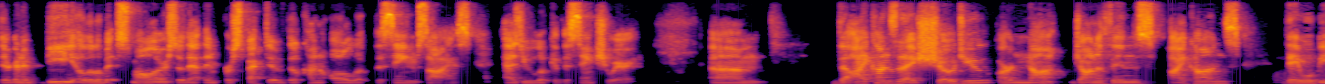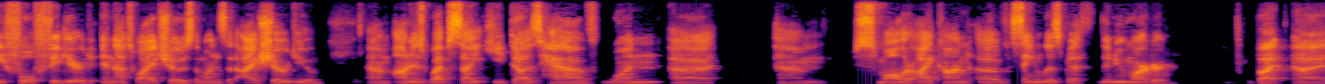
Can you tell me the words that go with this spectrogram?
they're going to be a little bit smaller so that in perspective they'll kind of all look the same size as you look at the sanctuary. Um, the icons that I showed you are not Jonathan's icons. They will be full figured, and that's why I chose the ones that I showed you. Um, on his website, he does have one uh, um, smaller icon of St. Elizabeth, the new martyr, but uh,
